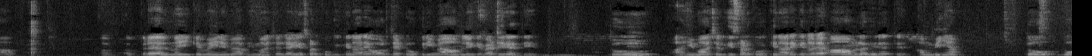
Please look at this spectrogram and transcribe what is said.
हाँ अप्रैल, मई के महीने में आप हिमाचल जाइए, सड़कों के किनारे औरतें टोकरी में आम लेके बैठी रहती हैं। तो हिमाचल की सड़कों के किनारे किनारे आम लगे रहते हैं, अम्बियाँ। तो वो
